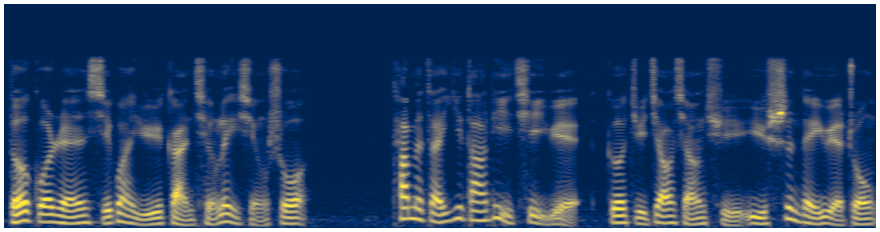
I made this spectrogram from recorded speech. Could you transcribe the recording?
德国人习惯于感情类型说，他们在意大利器乐、歌剧交响曲与室内乐中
